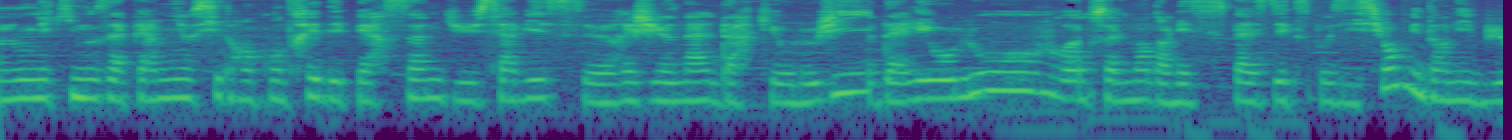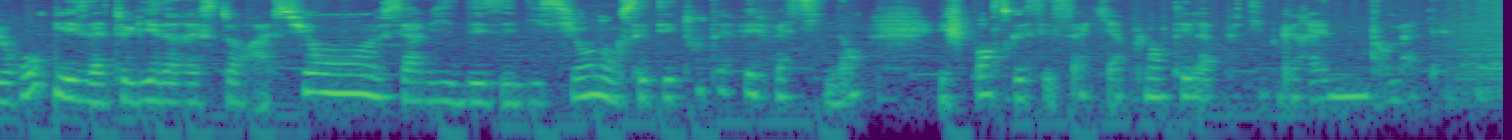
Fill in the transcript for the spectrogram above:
et qui nous a permis aussi de rencontrer des personnes du service régional d'archéologie, d'aller au Louvre, non seulement dans les espaces d'exposition, mais dans les bureaux, les ateliers de restauration, le service des éditions, donc c'était tout à fait fascinant et je pense que c'est ça qui a planté la petite graine dans ma tête.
